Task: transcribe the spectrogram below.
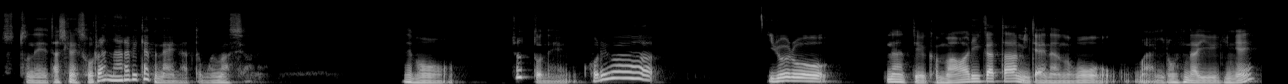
ちょっとね、確かにそれは並びたくないなと思いますよね。でも、ちょっとね、これは、いろいろ、なんていうか、回り方みたいなのを、まあ、いろんなにね、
